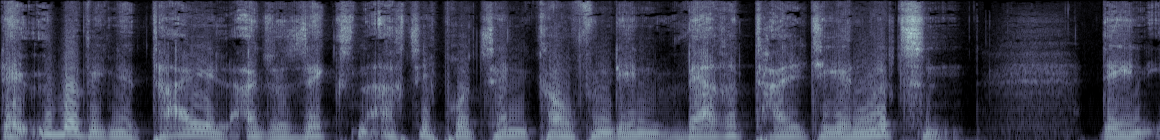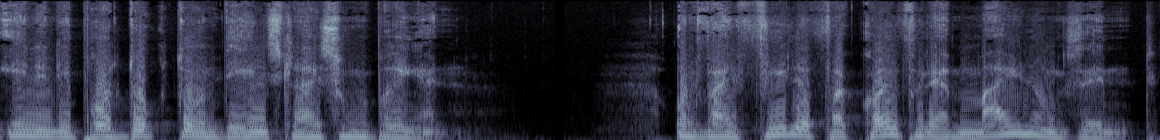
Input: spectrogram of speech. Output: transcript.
Der überwiegende Teil, also 86 Prozent, kaufen den werthaltigen Nutzen, den ihnen die Produkte und Dienstleistungen bringen. Und weil viele Verkäufer der Meinung sind,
